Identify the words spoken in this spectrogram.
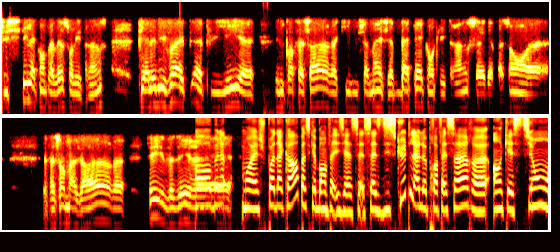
susciter la controverse sur les trans. Puis elle a déjà appuyé euh, une professeure qui, justement, se battait contre les trans euh, de façon... Euh, de façon majeure. tu sais, je veux dire. Oh, ben là, ouais, je suis pas d'accord parce que bon, ça, ça, se discute là. Le professeur euh, en question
